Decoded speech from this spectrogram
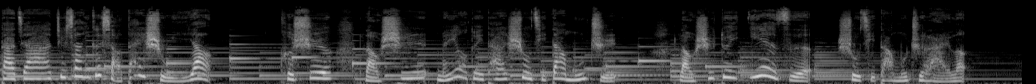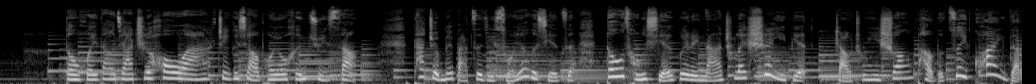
大家就像一个小袋鼠一样，可是老师没有对他竖起大拇指，老师对叶子竖起大拇指来了。等回到家之后啊，这个小朋友很沮丧，他准备把自己所有的鞋子都从鞋柜里拿出来试一遍，找出一双跑得最快的。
